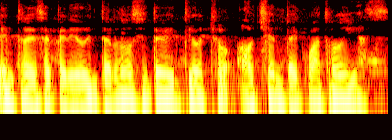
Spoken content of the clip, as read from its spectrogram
entre ese periodo interdosis de 28 a 84 días.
